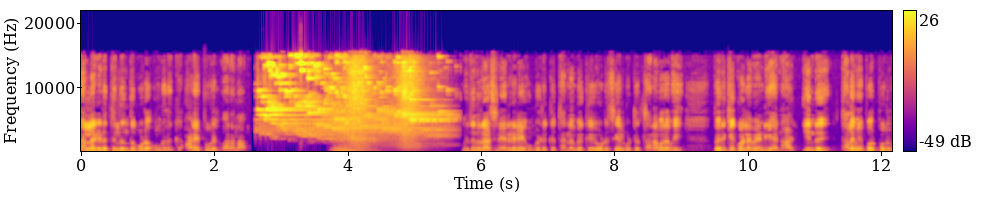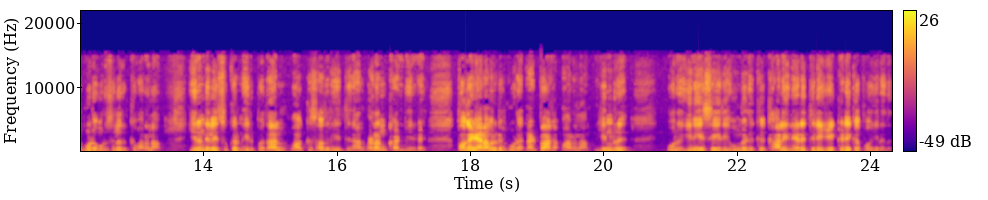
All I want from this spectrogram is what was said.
நல்ல இடத்திலிருந்து கூட உங்களுக்கு அழைப்புகள் வரலாம். மிதுனராசி நேர்களே உங்களுக்கு தன்னம்பிக்கையோடு செயல்பட்டு தனவரவை பெருக்கிக் கொள்ள வேண்டிய நாள். இன்று தலைமை பொறுப்புகள் கூட ஒரு சிலருக்கு வரலாம். இரண்டிலே சுக்கிரன் இருப்பதால் வாக்கு சாதுரியத்தினால் வளம் காண்பீர்கள். பகையானவர்கள் கூட நட்பாக மாறலாம். இன்று ஒரு இனிய செய்தி உங்களுக்கு காலை நேரத்திலேயே கிடைக்கப் போகிறது.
